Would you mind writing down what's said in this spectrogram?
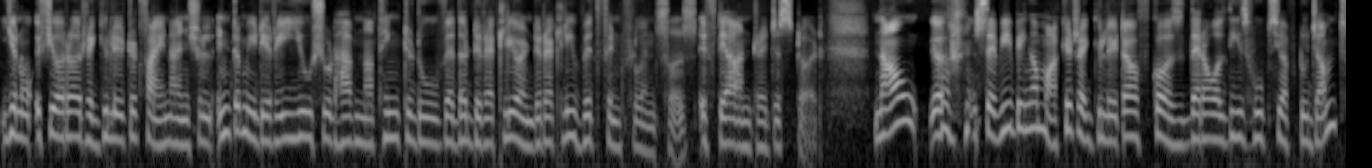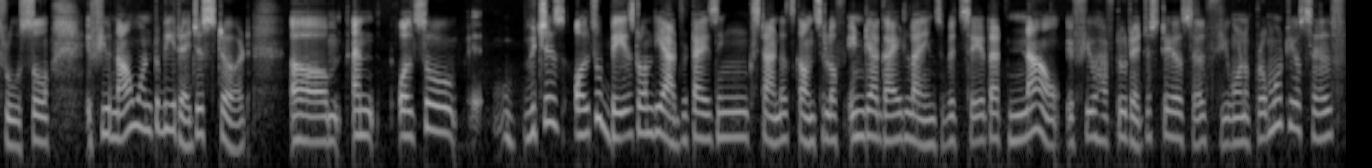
you know, if you're a regulated financial intermediary, you should have nothing to do, whether directly or indirectly, with influencers if they are unregistered. Now, uh, SEBI being a market regulator, of course, there are all these hoops you have to jump through. So if you now want to be registered, um, and also uh, which is also based on the advertising standards council of india guidelines which say that now if you have to register yourself if you want to promote yourself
